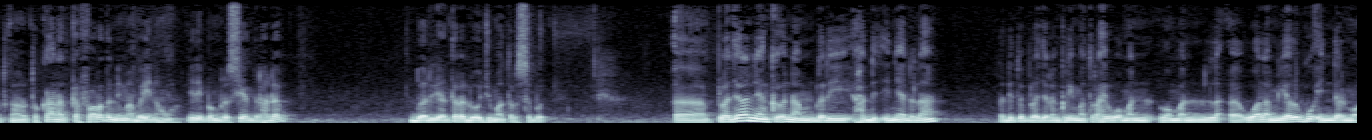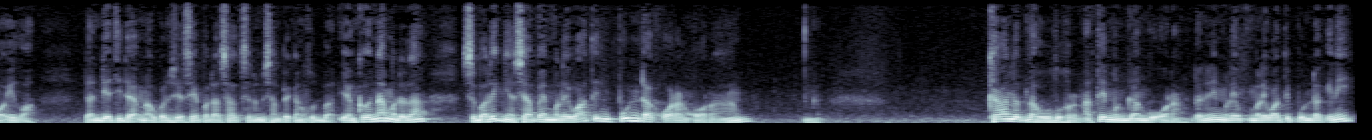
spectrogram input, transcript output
atau kanat kafaratan lima bainahuma. Jadi pembersihan terhadap dua di antara dua Jumat tersebut. Uh, pelajaran yang keenam dari hadis ini adalah tadi itu pelajaran kelima terakhir waman waman uh, walam yalgu indal mau'idhah dan dia tidak melakukan sia-sia pada saat sedang disampaikan khutbah. Yang keenam adalah sebaliknya siapa yang melewati pundak orang-orang kanat lahu zuhran, artinya mengganggu orang. Dan ini melewati pundak ini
